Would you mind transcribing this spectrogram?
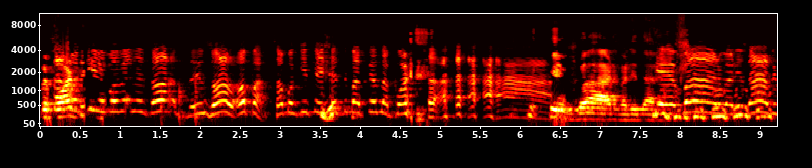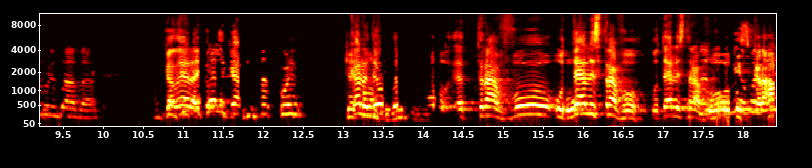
Foi Só um forte. pouquinho, vou ver só. Isola. Opa, só um pouquinho, tem gente batendo na porta. Que barbaridade. Que barbaridade, gurizada. Galera, eu queria... Que Cara, é deu, é, travou, o Teles travou, o Teles travou, o escravo,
